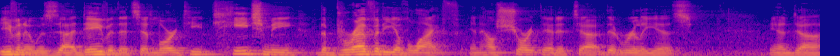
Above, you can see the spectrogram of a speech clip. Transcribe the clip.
even it was uh, David that said, Lord, te- teach me the brevity of life and how short that it uh, that really is. And uh,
